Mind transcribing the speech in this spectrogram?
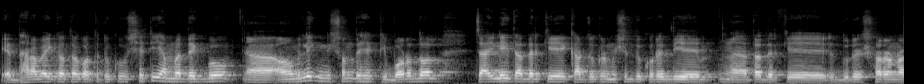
এর ধারাবাহিকতা কতটুকু সেটি আমরা দেখব। আওয়ামী লীগ নিঃসন্দেহে একটি বড় দল চাইলেই তাদেরকে কার্যক্রম নিষিদ্ধ করে দিয়ে আহ, তাদেরকে দূরে সরানো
